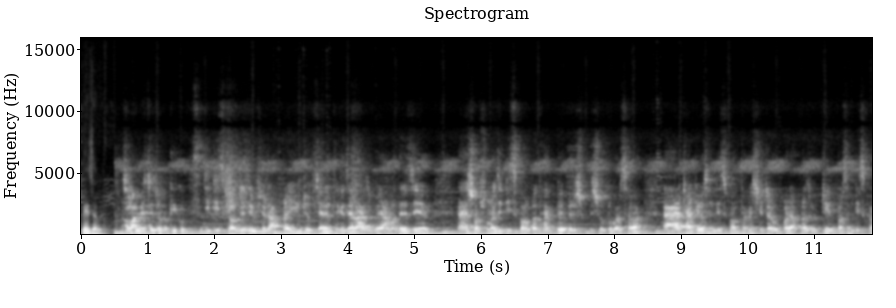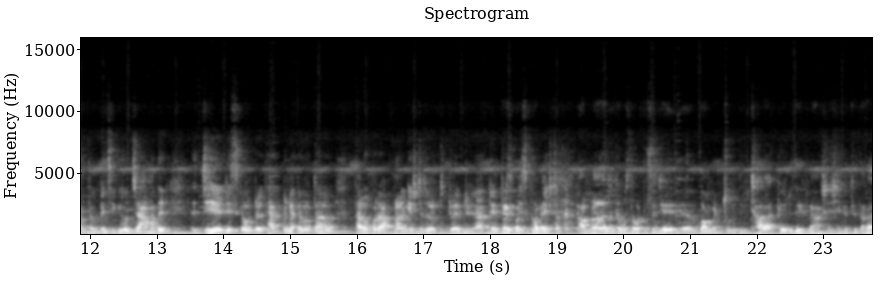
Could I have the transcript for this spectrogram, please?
পেয়ে যাবেন। আমার গেস্টের জন্য কি করতেছে জি ডিসকাউন্টের যে বিষয়টা আপনার ইউটিউব চ্যানেল থেকে যারা আসবে আমাদের যে সবসময় যে ডিসকাউন্টটা থাকবে বৃহস্পতি শুক্রবার ছাড়া থার্টি পার্সেন্ট ডিসকাউন্ট থাকে সেটার উপরে আপনার যদি টেন পার্সেন্ট ডিসকাউন্ট থাকবে। বেসিক্যালি হচ্ছে আমাদের যে ডিসকাউন্টে থাকবে না কেন তার তার উপরে আপনার গেস্টের জন্য twenty ten percent discount extra থাকবে। আমরা যেটা বুঝতে পারতেছি যে গভর্নমেন্ট দিন ছাড়া কেউ যদি এখানে আসে সেক্ষেত্রে তারা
